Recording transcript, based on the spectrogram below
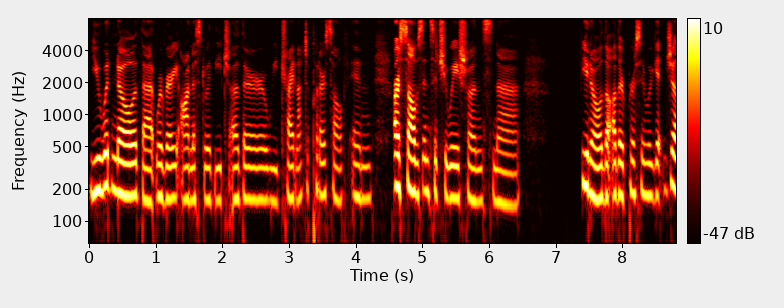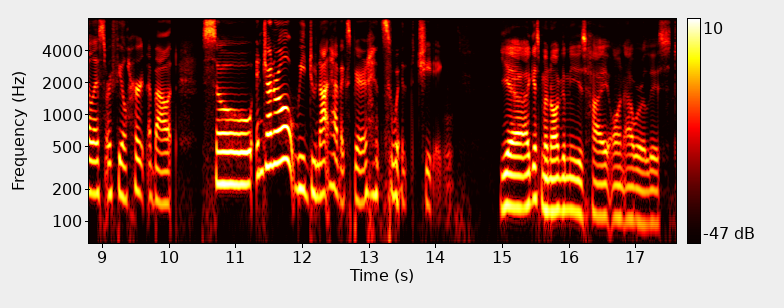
you would know that we're very honest with each other. We try not to put ourselves in ourselves in situations na you know, the other person would get jealous or feel hurt about. So, in general, we do not have experience with cheating. Yeah, I guess monogamy is high on our list,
